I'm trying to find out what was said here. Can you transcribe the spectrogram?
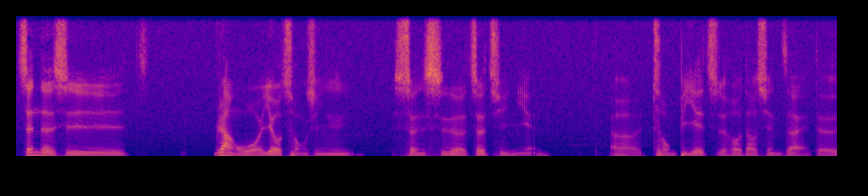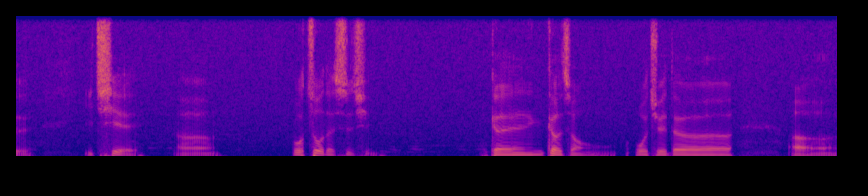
真的是让我又重新审视了这几年，呃，从毕业之后到现在的一切，呃，我做的事情跟各种，我觉得，呃，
